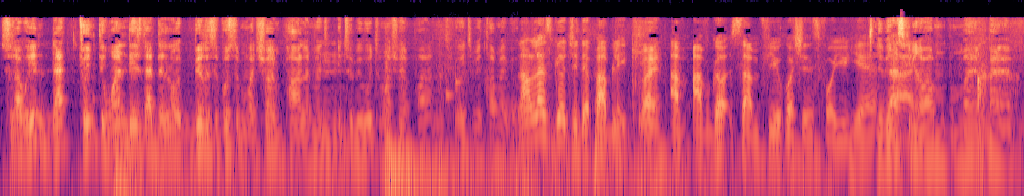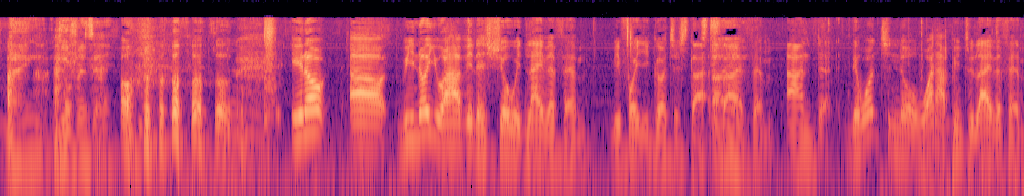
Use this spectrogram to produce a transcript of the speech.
so that within that 21 days that the law bill is supposed to mature in Parliament, it will be able to mature in Parliament for it to become a bill. Now let's go to the public. Right. I've, I've got some few questions for you here. You'll be asking Uh, about my my, my girlfriends. Eh? Oh, you know, uh, we know you were having a show with Live FM before you got to Star, Star, Star. FM, and uh, they want to know what happened to Live FM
